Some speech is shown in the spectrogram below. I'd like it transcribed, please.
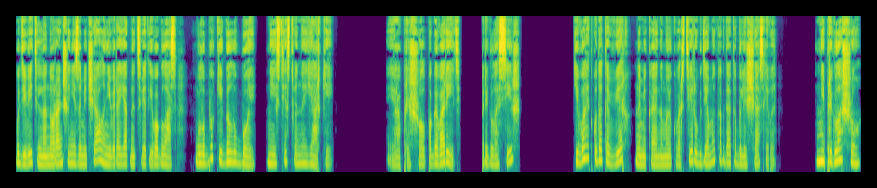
Удивительно, но раньше не замечала невероятный цвет его глаз. Глубокий голубой, неестественно яркий. «Я пришел поговорить. Пригласишь?» Кивает куда-то вверх, намекая на мою квартиру, где мы когда-то были счастливы. «Не приглашу.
